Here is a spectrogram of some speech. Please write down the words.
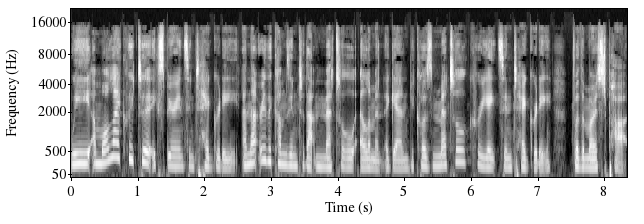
we are more likely to experience integrity. And that really comes into that metal element again, because metal creates integrity for the most part.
